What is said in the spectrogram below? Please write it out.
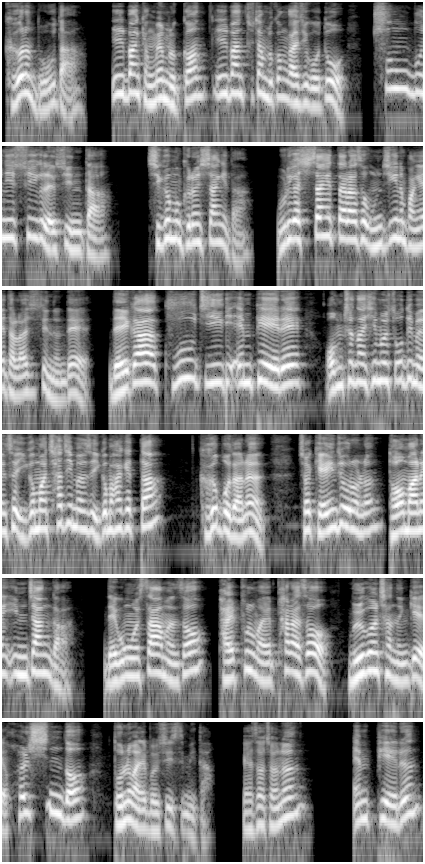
그거는 노후다. 일반 경매 물건, 일반 투자 물건 가지고도 충분히 수익을 낼 수 있다. 지금은 그런 시장이다. 우리가 시장에 따라서 움직이는 방향이 달라질 수 있는데 내가 굳이 NPL에 엄청난 힘을 쏟으면서 이것만 찾으면서 이것만 하겠다? 그것보다는 저 개인적으로는 더 많은 임장가, 내공을 쌓으면서 발품을 많이 팔아서 물건을 찾는 게 훨씬 더 돈을 많이 벌 수 있습니다. 그래서 저는 NPL은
